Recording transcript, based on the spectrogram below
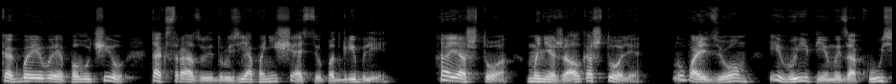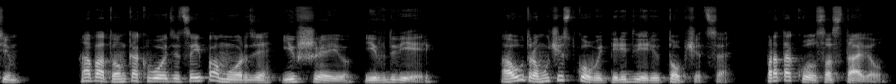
Как боевые получил, так сразу и друзья по несчастью подгребли. А я что, мне жалко что ли? Ну пойдем, и выпьем, и закусим. А потом, как водится, и по морде, и в шею, и в дверь. А утром участковый перед дверью топчется. Протокол составил.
